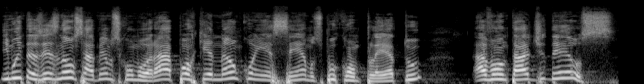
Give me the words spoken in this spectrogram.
E muitas vezes não sabemos como orar porque não conhecemos por completo a vontade de Deus.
